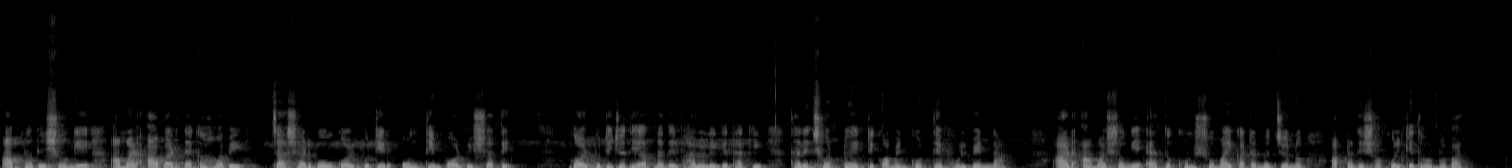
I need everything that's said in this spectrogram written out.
আপনাদের সঙ্গে আমার আবার দেখা হবে চাষার বউ গল্পটির অন্তিম পর্বের সাথে। গল্পটি যদি আপনাদের ভালো লেগে থাকে, তাহলে ছোট্ট একটি কমেন্ট করতে ভুলবেন না। আর আমার সঙ্গে এতক্ষণ সময় কাটানোর জন্য আপনাদের সকলকে ধন্যবাদ।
